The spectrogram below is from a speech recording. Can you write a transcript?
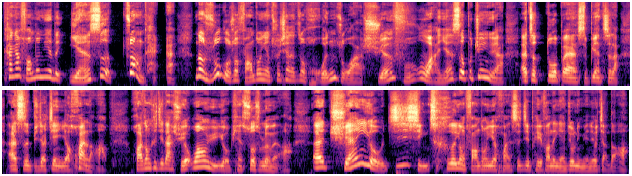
看看防冻液的颜色状态，哎，那如果说防冻液出现了这种浑浊啊、悬浮物啊、颜色不均匀啊，哎，这多半是变质了，还是比较建议要换了啊。华中科技大学汪宇有篇硕士论文啊，呃，全有机型车用防冻液缓释剂配方的研究里面就讲到啊，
